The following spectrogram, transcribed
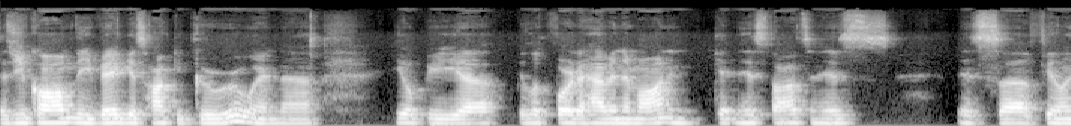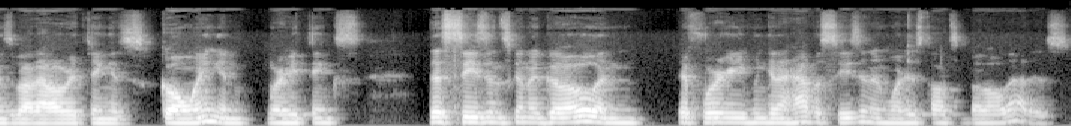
as you call him, the Vegas hockey guru. And uh, he'll be uh, we look forward to having him on and getting his thoughts and his his uh, feelings about how everything is going and where he thinks this season's going to go, and if we're even going to have a season, and what his thoughts about all that is.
